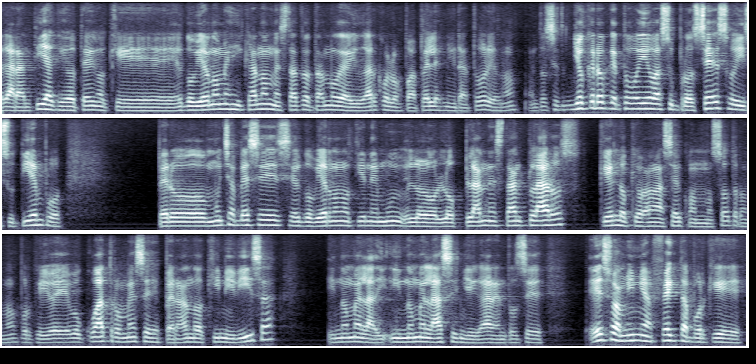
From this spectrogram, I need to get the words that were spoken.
garantía que yo tengo, que el gobierno mexicano me está tratando de ayudar con los papeles migratorios, ¿no? Entonces, yo creo que todo lleva su proceso y su tiempo, pero muchas veces el gobierno no tiene los planes tan claros, qué es lo que van a hacer con nosotros, ¿no? Porque yo llevo cuatro meses esperando aquí mi visa y no me la, y no me la hacen llegar, entonces eso a mí me afecta porque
